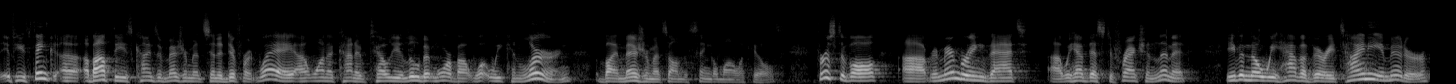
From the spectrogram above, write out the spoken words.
if you think uh, about these kinds of measurements in a different way, I want to kind of tell you a little bit more about what we can learn by measurements on the single molecules. First of all, uh, remembering that uh, we have this diffraction limit. Even though we have a very tiny emitter,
